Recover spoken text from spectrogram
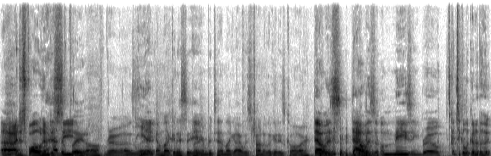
Uh, I just followed him I to had see. to play it off, bro. I was like, Yeah. I'm not gonna sit But- here and pretend like I was trying to look at his car. That was that was amazing, bro. Let's go take a look under the hood.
